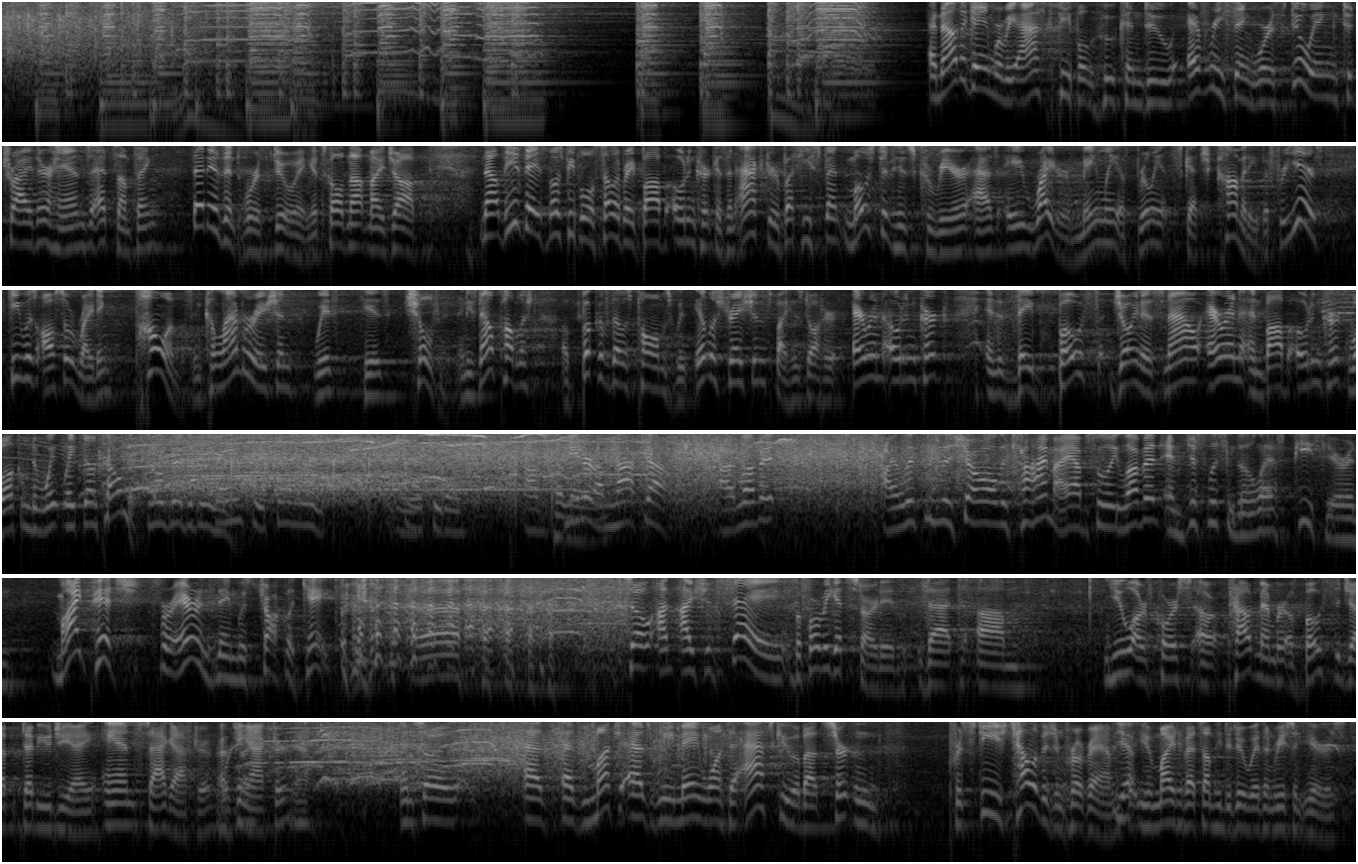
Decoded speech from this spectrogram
And now the game where we ask people who can do everything worth doing to try their hands at something that isn't worth doing. It's called Not My Job. Now, these days, most people will celebrate Bob Odenkirk as an actor, but he spent most of his career as a writer, mainly of brilliant sketch comedy. But for years, he was also writing poems in collaboration with his children. And he's now published a book of those poems with illustrations by his daughter, Erin Odenkirk. And they both join us now. Erin and Bob Odenkirk, welcome to Wait, Wait, Don't Tell Me. So good to be here. Thank you so much. Hi, Peter. Um, Peter, I'm knocked out. I love it. I listen to the show all the time. I absolutely love it. And just listen to the last piece here. And my pitch for Erin's name was chocolate cake. So um, I should say, before we get started, that um, you are, of course, a proud member of both the WGA and SAG-AFTRA, working right. actor. And so, as, as much as we may want to ask you about certain prestige television programs Yes. that you might have had something to do with in recent years,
